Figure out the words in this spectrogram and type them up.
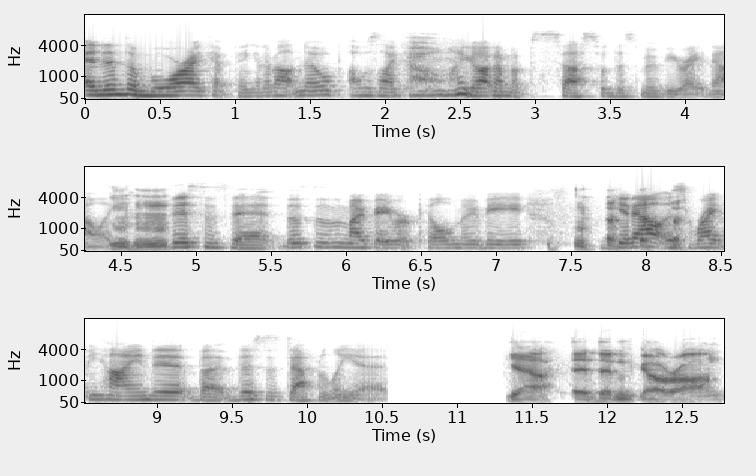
And then the more I kept thinking about Nope, I was like, oh my God, I'm obsessed with this movie right now. Like, mm-hmm. this is it. This is my favorite Peele movie. Get Out is right behind it, but this is definitely it. Yeah, it didn't go wrong.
